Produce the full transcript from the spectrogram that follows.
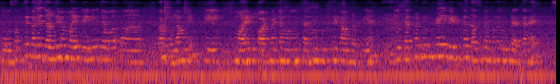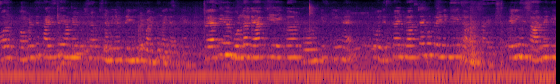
तो सबसे पहले जनवरी में हमारी ट्रेनिंग जब का बोला हमें कि हमारे डिपार्टमेंट में हम सेल्फ ग्रुप से काम करते हैं। तो सेल्फ ग्रुप में लेडीज़ का दस मेंबर का ग्रुप रहता है और गवर्नमेंट की साइड से हमें कुछ ना कुछ नवी नवी ट्रेनिंग प्रोवाइड करवाई जाती है। तो ऐसे ही हमें बोला गया कि एक ड्रोन की स्कीम है। तो जिसका इंटरेस्ट है वो ट्रेनिंग लिए जा सकता है। ट्रेनिंग हिसार में थी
